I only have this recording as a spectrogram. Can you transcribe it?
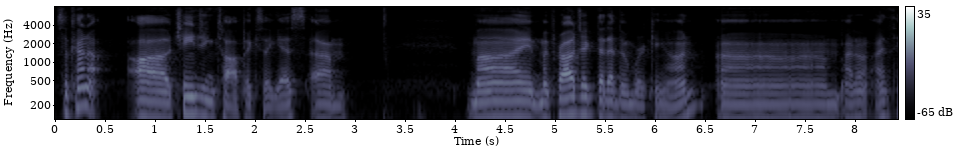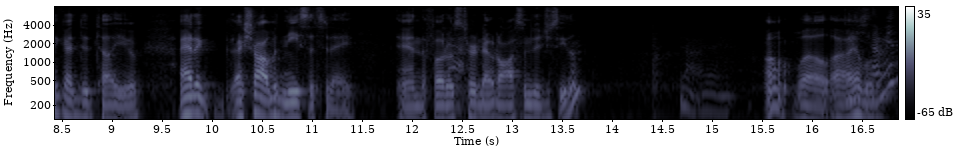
So kind of uh, changing topics, I guess. Um, my my project that I've been working on. Um, I don't. I think I did tell you. I had a I shot with Nisa today, and the photos Yeah. turned out awesome. Did you see them? No, I didn't. Oh well, uh, I Did you will. send me them?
